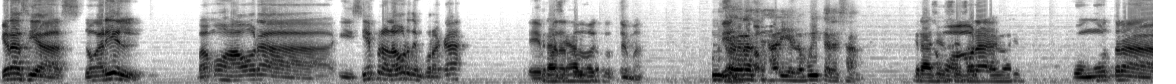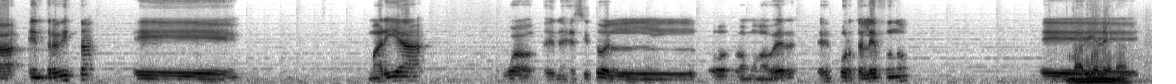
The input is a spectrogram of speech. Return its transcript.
Gracias, don Ariel. Vamos ahora y siempre a la orden por acá eh, para todos estos temas. Muchas gracias, Ariel, muy interesante. Gracias. Vamos ahora con otra entrevista. Eh, María, wow, eh, necesito el, oh, vamos a ver, es por teléfono. María Elena.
